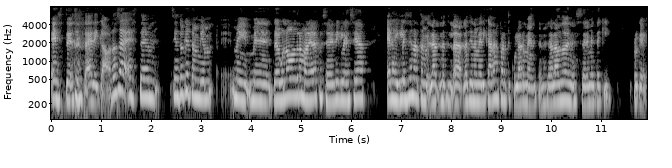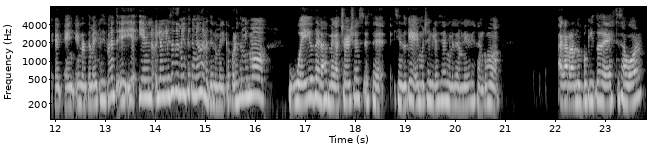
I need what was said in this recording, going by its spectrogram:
este, sí, está delicado. No sé, este siento que también eh, me, me, de alguna u otra manera crecer en la iglesia, en las iglesias latinoamericanas particularmente, no estoy hablando de necesariamente aquí, porque en, en Norteamérica es diferente, y, y, la iglesia también está cambiando en Latinoamérica, por ese mismo wave de las megachurches, este, siento que hay muchas iglesias en Latinoamérica que están como agarrando un poquito de este sabor,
